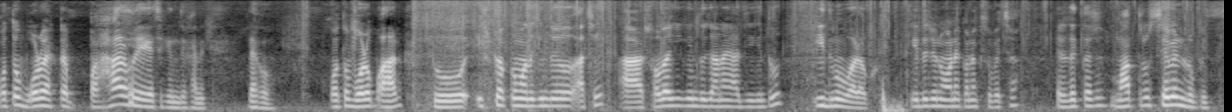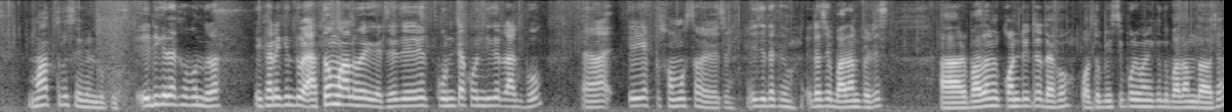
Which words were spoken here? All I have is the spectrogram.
কত বড় একটা পাহাড় হয়ে গেছে কিন্তু এখানে। দেখো, কত বড় পাহাড়। তো স্টক তোমাদের কিন্তু আছে। আর সবাইকে কিন্তু জানায় আজকে কিন্তু ঈদ মোবারক। ঈদের জন্য অনেক অনেক শুভেচ্ছা। এটা দেখতে পাচ্ছ, মাত্র সেভেন রুপিস মাত্র সেভেন রুপিস এইদিকে দেখো বন্ধুরা এখানে কিন্তু এত মাল হয়ে গেছে যে কোনটা কোন দিকে রাখব এই একটা সমস্যা হয়ে গেছে। এই যে দেখো, এটা হচ্ছে বাদাম পেটিস আর বাদামের কোয়ান্টিটিটা দেখো, কত বেশি পরিমাণে কিন্তু বাদাম দেওয়া আছে।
